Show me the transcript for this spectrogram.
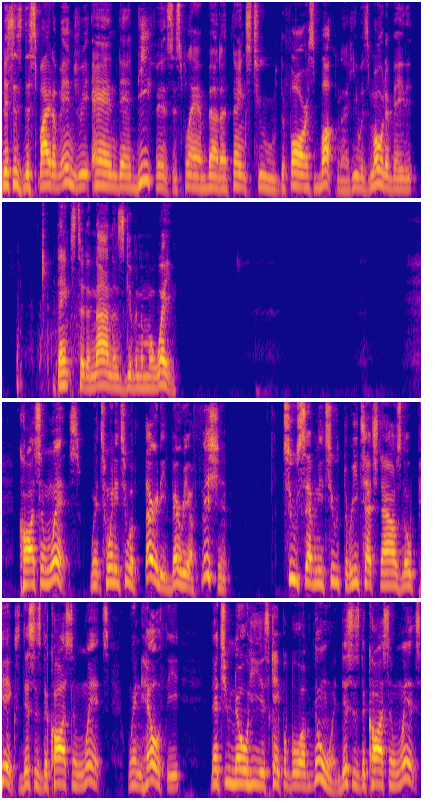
This is despite of injury, and their defense is playing better thanks to DeForest Buckner. He was motivated thanks to the Niners giving him away. Carson Wentz went 22 of 30, very efficient. 272, three touchdowns, no picks. This is the Carson Wentz when healthy that you know he is capable of doing. This is the Carson Wentz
